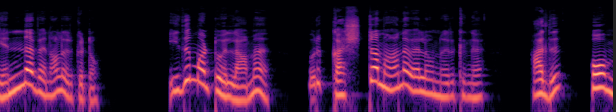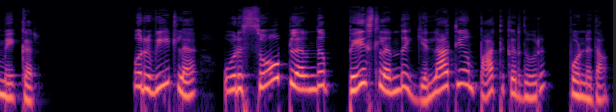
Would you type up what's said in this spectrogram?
என்ன வேணாலும் இருக்கட்டும். இது மட்டும் இல்லாம ஒரு கஷ்டமான வேலை ஒன்று இருக்குங்க. அது ஹோம் மேக்கர் ஒரு வீட்ல ஒரு சோப்ல இருந்து பேஸ்ட்ல இருந்து எல்லாத்தையும் பார்த்துக்கிறது ஒரு பொண்ணுதான்.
